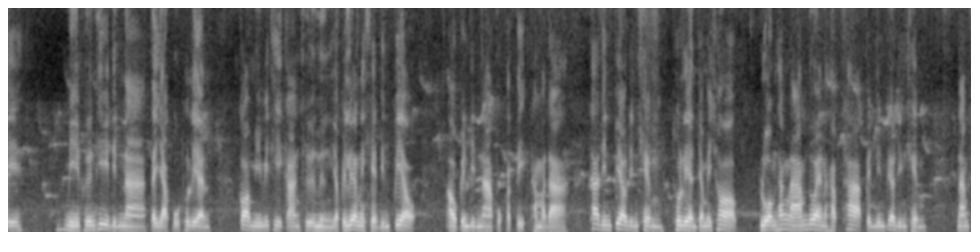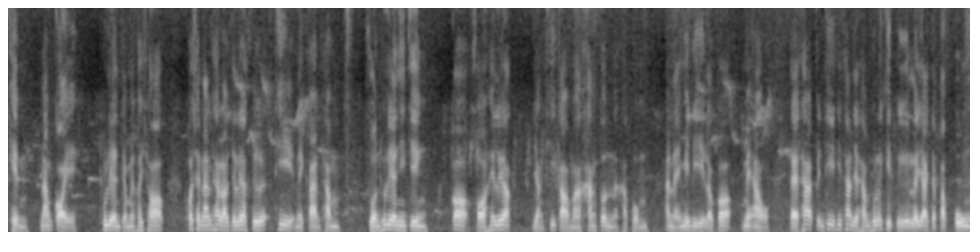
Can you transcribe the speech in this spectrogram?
มีพื้นที่ดินนา แต่อยากปลูกทุเรียนก็มีวิธีการคือหนึ่งอย่าไปเลือกในเขตดินเปรี้ยว เอาเป็นดินนาปกติธรรมดา ถ้าดินเปรี้ยวดินเค็ม ทุเรียนจะไม่ชอบ รวมทั้งน้ำด้วยนะครับ ถ้าเป็นดินเปรี้ยวดินเค็ม น้ำเค็ม น้ำก่อย ทุเรียนจะไม่ค่อยชอบ เพราะฉะนั้นถ้าเราจะเลือกซื้อที่ในการทำสวนทุเรียนจริง ๆ ก็ขอให้เลือกอย่างที่กล่าวมาข้างต้นนะครับ ผมอันไหนไม่ดีเราก็ไม่เอา แต่ถ้าเป็นที่ที่ท่านจะทำธุรกิจอื่น แล้วอยากจะปรับปรุง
